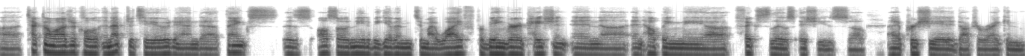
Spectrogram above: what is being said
uh, technological ineptitude, and uh, thanks is also need to be given to my wife for being very patient and and helping me fix those issues. So. I appreciate it, Dr. Ryken.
